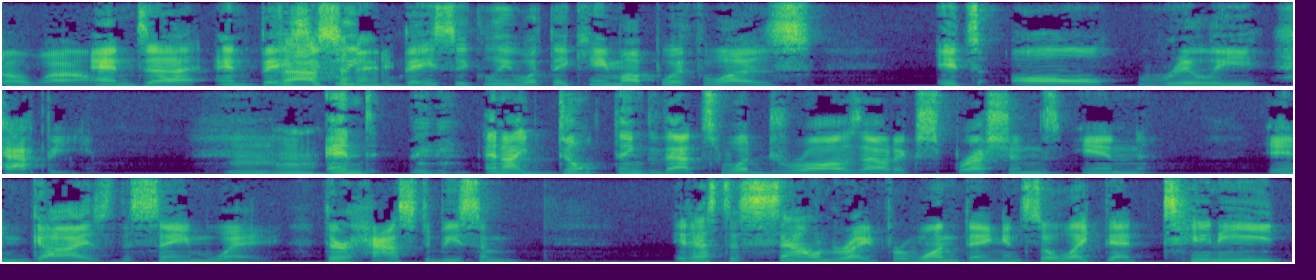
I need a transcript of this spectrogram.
Oh wow! and uh, and basically basically what they came up with was it's all really happy. Mm. And and I don't think that's what draws out expressions in in guys the same way. There has to be some it has to sound right for one thing. And so like that tinny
